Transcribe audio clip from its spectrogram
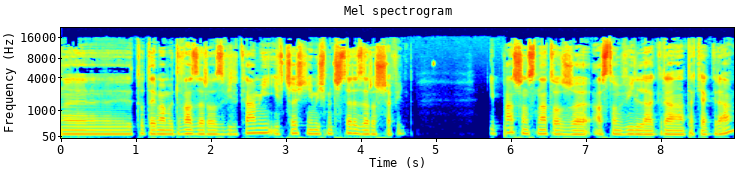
E, tutaj mamy 2-0 z Wilkami i wcześniej mieliśmy 4-0 z Sheffield. I patrząc na to, że Aston Villa gra tak jak gra,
